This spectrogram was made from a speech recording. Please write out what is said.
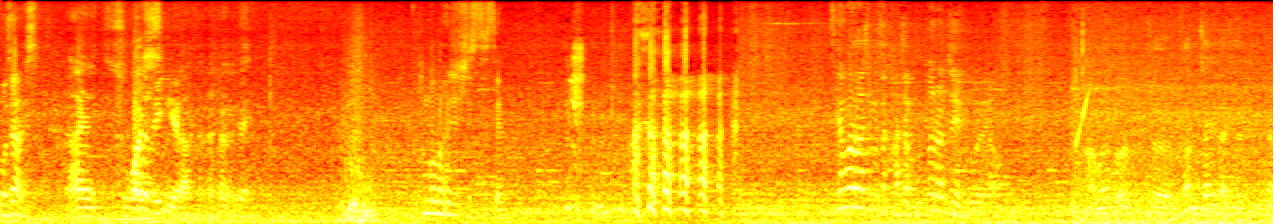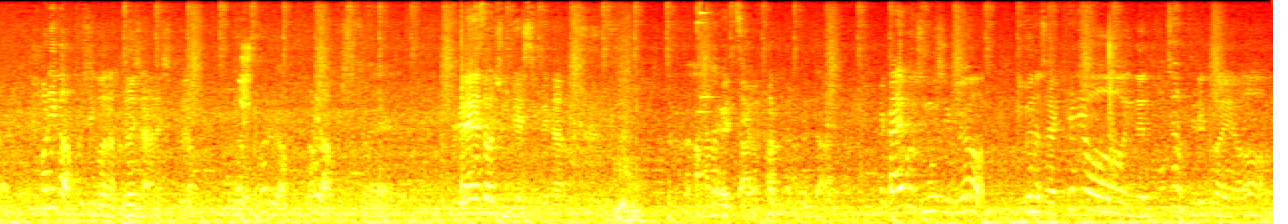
고생하셨습니다. 아이, 수고하셨습니다. 네. 한 번만 해주실 수 있어요? 생활하시면서 가장 불편한 점이 뭐예요? 아무래도 그 깜짝이가 들린다. 허리가 아프시거나 그러진 않으시고요? 허리가 허리가 아프시죠? 네. 그래서 준비했습니다. 하다겠죠. 감사합니다. 깔고 주무시고요. 이거는 저희 캐리어인데 통째로 드릴 거예요.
